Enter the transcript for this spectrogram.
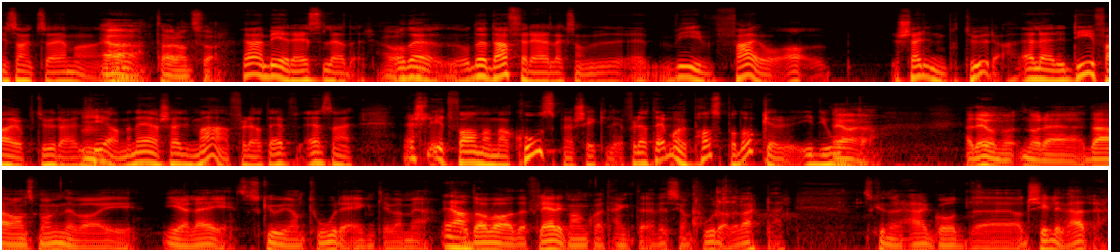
Så jeg må Ja, tar ansvar. Ja, jeg blir reiseleder. Ja. Og, det, og det er derfor jeg liksom Vi får jo sjelden på turer. Eller de drar på turer hele Mm. men jeg er sjelden meg. At jeg, er sånn jeg sliter faen meg med å kose meg skikkelig. At jeg må jo passe på dere, idioter. Ja, ja. ja, det er jo når- når jeg, jeg og Hans Magne var i, i LA, så skulle Jan Tore egentlig være med. Ja. Og da var det flere ganger hvor jeg tenkte hvis Jan Tore hadde vært der, så kunne det her gått uh, adskillig verre.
